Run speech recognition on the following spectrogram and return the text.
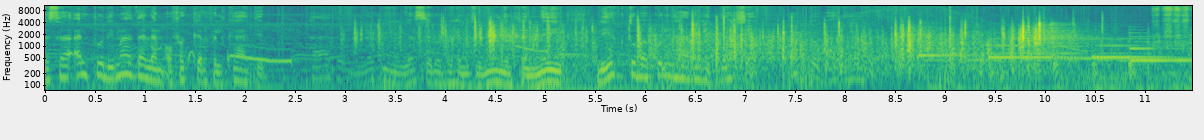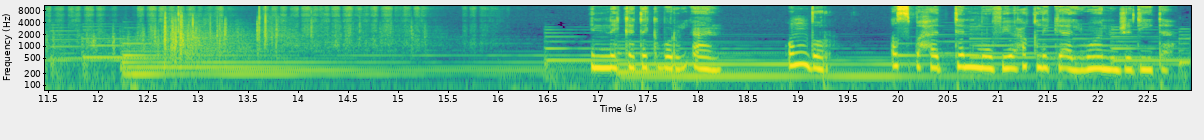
تساءلت لماذا لم أفكر في الكاتب؟ هذا الذي يصل به الجنون الفني ليكتب كل هذه الدهشة. أكتب إنك تكبر الآن. انظر أصبحت تنمو في عقلك ألوان جديدة.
